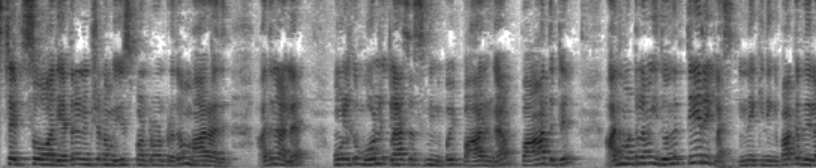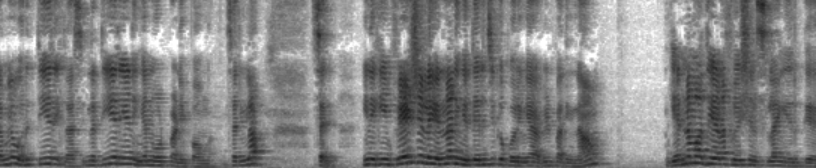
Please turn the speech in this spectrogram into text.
ஸ்டெப்ஸோ அது எத்தனை நிமிஷம் நம்ம யூஸ் பண்ணுறோன்றதோ மாறாது. அதனால உங்களுக்கு ஓல்டு கிளாஸஸ் நீங்கள் போய் பாருங்க. பார்த்துட்டு அது மட்டும் இல்லாமல் இது வந்து தியரி கிளாஸ் இன்னைக்கு நீங்கள் பார்க்குறது எல்லாமே ஒரு தியரி கிளாஸ் இந்த தியரியை நீங்கள் நோட் பண்ணிப்போங்க சரிங்களா? சரி. இன்னைக்கு ஃபேஷியலில் என்ன நீங்கள் தெரிஞ்சுக்க போறீங்க அப்படின்னு பார்த்தீங்கன்னா என்ன மாதிரியான ஃபேஷியல்ஸ்லாம் இருக்கு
